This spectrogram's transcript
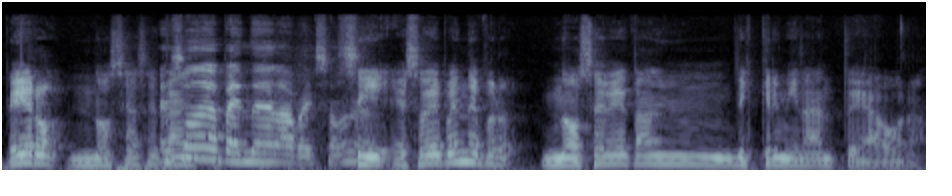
Pero no se hace tan... Eso depende de la persona. Sí, eso depende, pero no se ve tan discriminante ahora.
